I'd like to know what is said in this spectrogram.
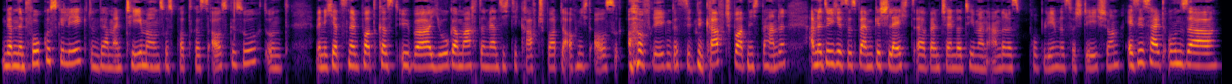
wir haben den Fokus gelegt und wir haben ein Thema unseres Podcasts ausgesucht und wenn ich jetzt einen Podcast über Yoga mache, dann werden sich die Kraftsportler auch nicht aus aufregen, dass sie den Kraftsport nicht behandeln. Aber natürlich ist es beim Geschlecht, äh, beim Gender-Thema ein anderes Problem, das verstehe ich schon. Es ist halt unser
